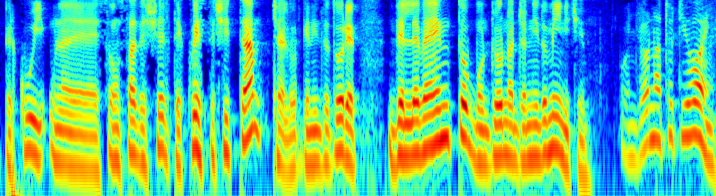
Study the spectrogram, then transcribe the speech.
per cui eh, sono state scelte queste città, c'è l'organizzatore dell'evento. Buongiorno a Gianni Dominici. Buongiorno a tutti voi.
